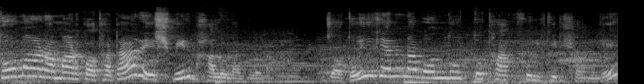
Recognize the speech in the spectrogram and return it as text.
তোমার আমার কথাটা রেশমির ভালো লাগল না। যতই কেন না বন্ধুত্ব থাক ফুলকির সঙ্গে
